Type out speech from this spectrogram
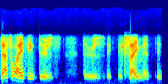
that's why I think there's there's excitement. It,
